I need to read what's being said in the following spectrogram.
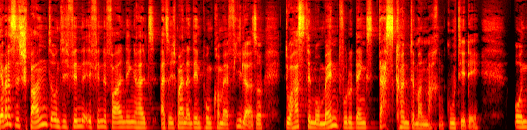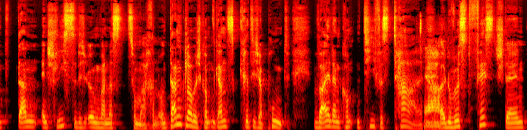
Ja, aber das ist spannend und ich finde, ich finde vor allen Dingen halt, also ich meine, an den Punkt kommen ja viele. Also du hast den Moment, wo du denkst, das könnte man machen, gute Idee und dann entschließt du dich irgendwann, das zu machen. Und dann, glaube ich, kommt ein ganz kritischer Punkt, weil dann kommt ein tiefes Tal, ja. weil du wirst feststellen,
